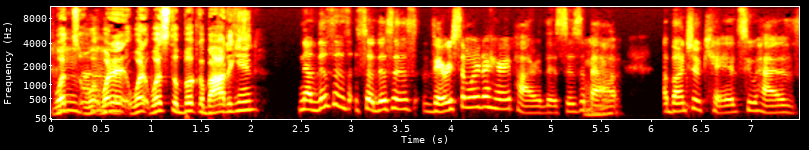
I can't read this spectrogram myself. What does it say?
What's mm-hmm. what, what what's the book about again? Now this is so this is very similar to Harry Potter. This is mm-hmm. about mm-hmm. a bunch of kids who have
